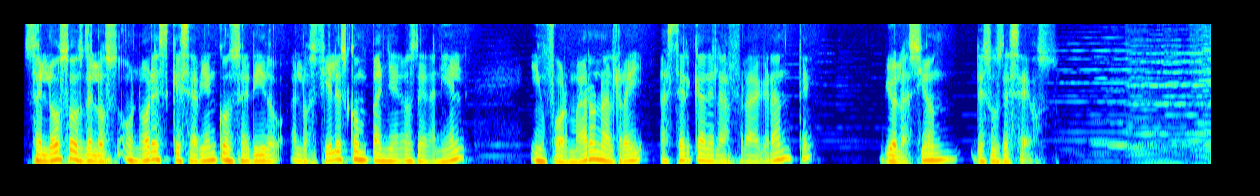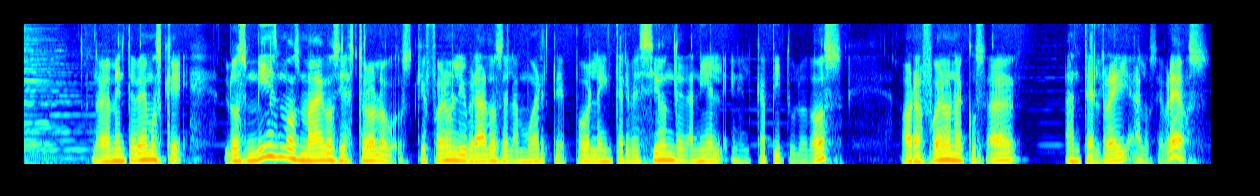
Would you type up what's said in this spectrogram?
celosos de los honores que se habían concedido a los fieles compañeros de Daniel, informaron al rey acerca de la fragrante violación de sus deseos. Nuevamente vemos que los mismos magos y astrólogos que fueron librados de la muerte por la intervención de Daniel en el capítulo 2 ahora fueron a acusar ante el rey a los hebreos.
